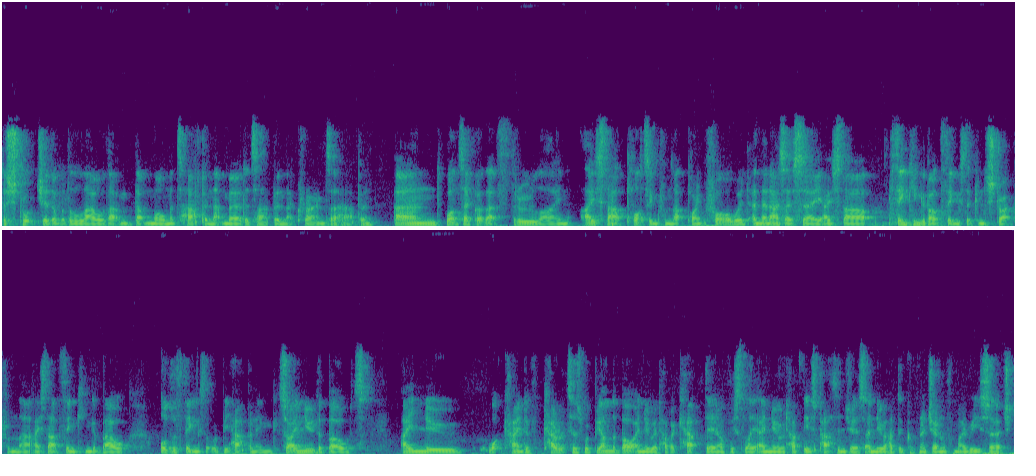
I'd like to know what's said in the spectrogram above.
the structure that would allow that that moment to happen, that murder to happen, that crime to happen. And once I've got that through line, I start plotting from that point forward. And then, as I say, I start thinking about things that can distract from that. I start thinking about other things that would be happening. So I knew the boat. I knew what kind of characters would be on the boat. I knew I'd have a captain, obviously. I knew I'd have these passengers. I knew I had the Governor General for my research,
